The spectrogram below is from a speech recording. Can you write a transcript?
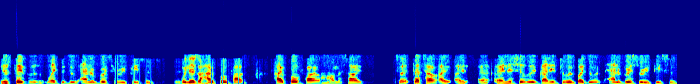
Newspapers like to do anniversary pieces when there's a high profile high profile homicide so that's how I, I, I initially got into it by doing anniversary pieces.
